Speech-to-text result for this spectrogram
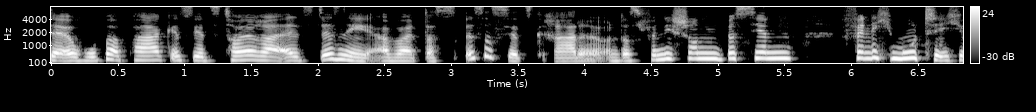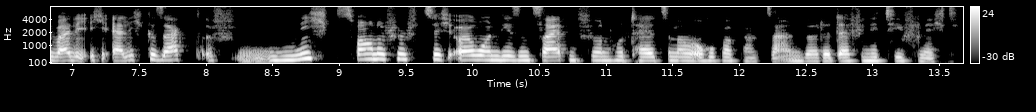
der Europapark ist jetzt teurer als Disney, aber das ist es jetzt gerade. Und das finde ich schon ein bisschen, finde ich mutig, weil ich ehrlich gesagt nicht 250 Euro in diesen Zeiten für ein Hotelzimmer im Europapark zahlen würde. Definitiv nicht.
